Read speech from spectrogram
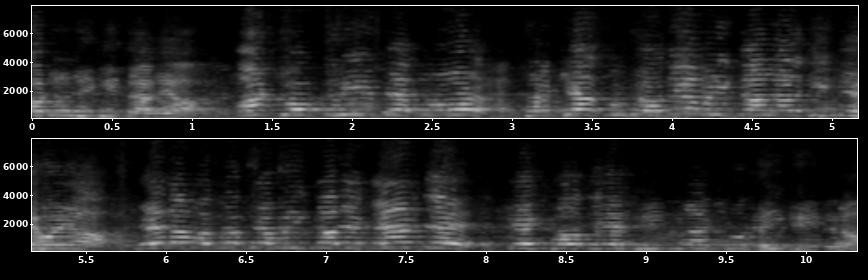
ਆਰਡਰ ਨਹੀਂ ਕੀਤਾ ਗਿਆ। 800 ਕਰੀਬ ਪੈਟਰੋਲ ਸੁਰੱਖਿਆ ਸਮਝੌਤੇ ਅਮਰੀਕਾ ਨਾਲ ਕੀਤੇ ਹੋਇਆ ਇਹਦਾ ਮਤਲਬ ਕਿ ਅਮਰੀਕਾ ਦੇ ਕਹਿਣ ਤੇ ਕਿ ਇੱਥੋਂ ਤੇਲ ਖਰੀਦਣਾ, ਇੱਥੋਂ ਨਹੀਂ ਖਰੀਦਣਾ।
